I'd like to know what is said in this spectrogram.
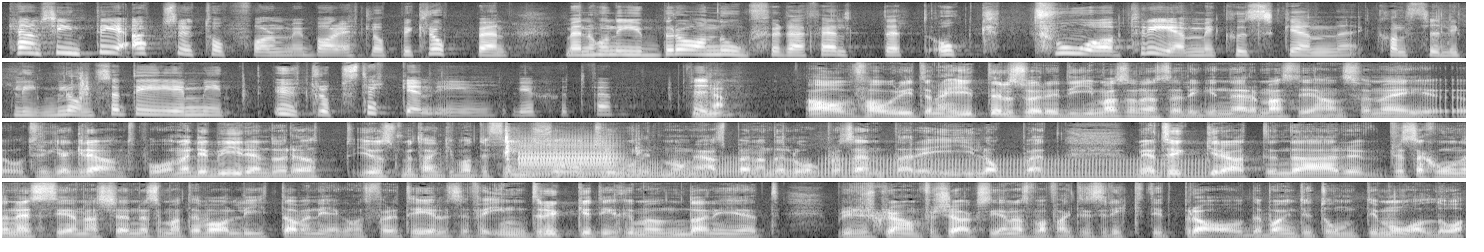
Kanske inte i absolut toppform med bara ett lopp i kroppen, men hon är ju bra nog för det här fältet. Och två av tre med kusken Carl Philip Lindblom. Så det är mitt utropstecken i V75 4. Av favoriterna hittills så är det Dima som nästan ligger närmast i hands för mig eh, att trycka grönt på. Men det blir ändå rött just med tanke på att det finns så otroligt många spännande lågprocentare i loppet. Men jag tycker att den där prestationen näst senast kändes som att det var lite av en engångsföreteelse. För intrycket i skymundan i ett British Crown-försök senast var faktiskt riktigt bra och det var inte tomt i mål då.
